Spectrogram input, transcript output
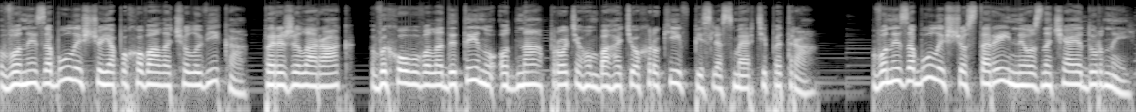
Вони забули, що я поховала чоловіка, пережила рак, виховувала дитину одна протягом багатьох років після смерті Петра. Вони забули, що старий не означає дурний,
